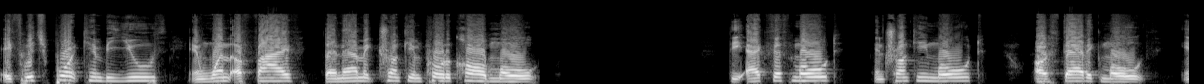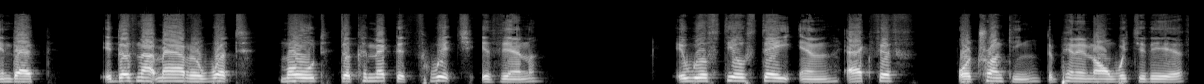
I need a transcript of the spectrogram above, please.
A switch port can be used in one of five dynamic trunking protocol modes. The access mode and trunking mode are static modes in that it does not matter what mode the connected switch is in, it will still stay in access or trunking depending on which it is.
